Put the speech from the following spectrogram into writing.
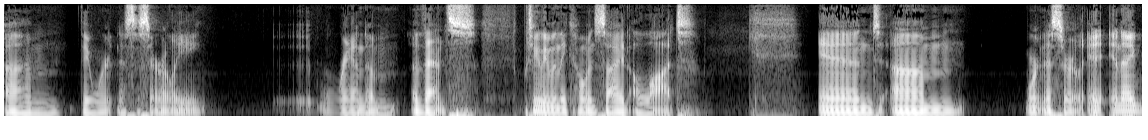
um, they weren't necessarily random events, particularly when they coincide a lot, and um, weren't necessarily. And, and I,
